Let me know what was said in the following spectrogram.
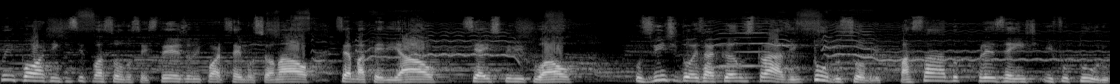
Não importa em que situação você esteja, não importa se é emocional, se é material, se é espiritual, os 22 arcanos trazem tudo sobre passado, presente e futuro.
